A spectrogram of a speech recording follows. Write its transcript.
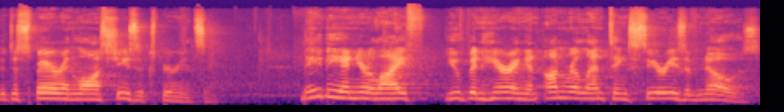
the despair and loss she's experiencing. Maybe in your life, you've been hearing an unrelenting series of no's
